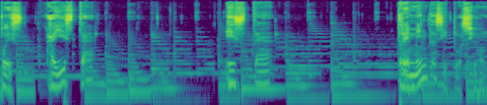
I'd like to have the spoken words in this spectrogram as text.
Pues ahí está esta tremenda situación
